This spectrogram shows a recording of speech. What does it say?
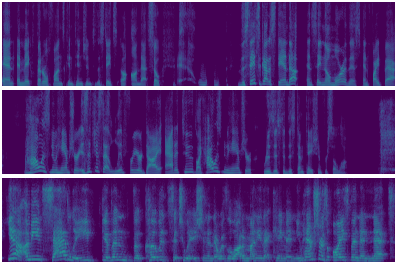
And, and make federal funds contingent to the states uh, on that. So uh, the states have got to stand up and say no more of this and fight back how is New Hampshire? Is it just that live free or die attitude? Like, how has New Hampshire resisted this temptation for so long? Yeah, I mean, sadly, given the COVID situation and there was a lot of money that came in, New Hampshire's always been a net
